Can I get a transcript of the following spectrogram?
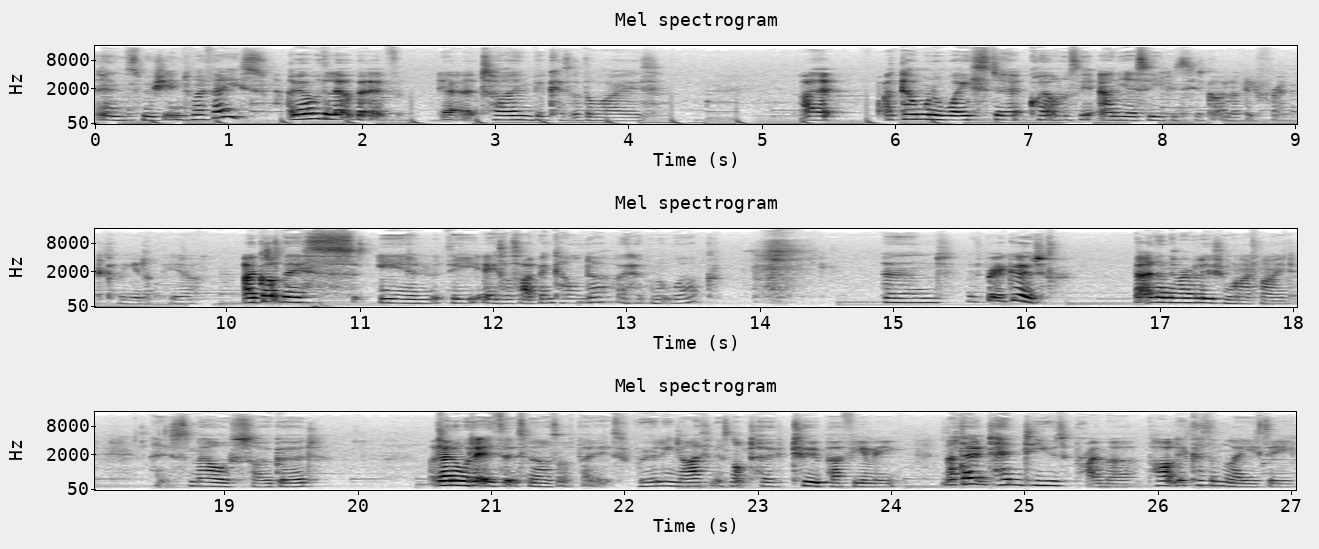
and smoosh it into my face. I go with a little bit of it at a time because otherwise I I don't want to waste it quite honestly and yeah so you can see I've got a lovely friend coming in up here. I got this in the ASOS advent calendar I have one at work and it's pretty good. Better than the Revolution one I find. It smells so good. I don't know what it is that it smells of, but it's really nice and it's not too, too perfumey. And I don't tend to use primer, partly because I'm lazy,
